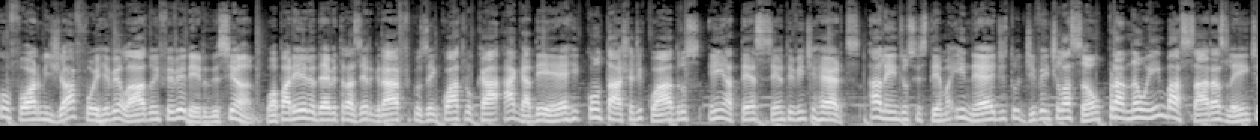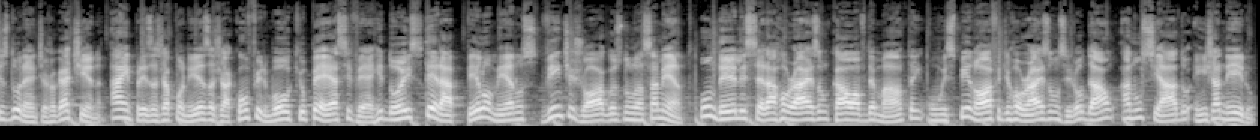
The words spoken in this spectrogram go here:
conforme já foi revelado em fevereiro desse ano. O aparelho deve trazer gráficos em 4K HDR com taxa de quadros em até 120 Hz, além de um sistema inédito de ventilação para não embaçar as lentes durante a jogatina. A empresa japonesa já confirmou que o PSVR 2 terá pelo menos 20 jogos no lançamento. Um deles será Horizon Call of the Mountain, um spin-off de Horizon Zero Dawn anunciado em janeiro.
